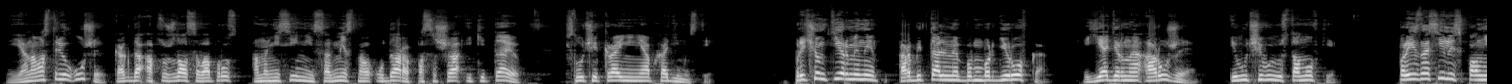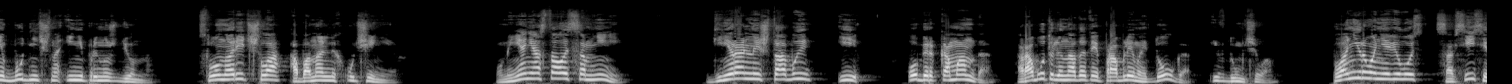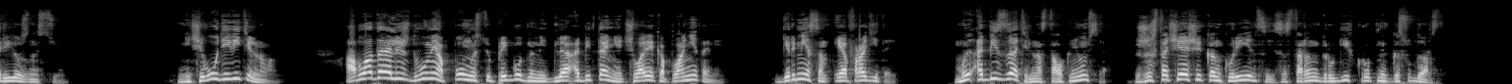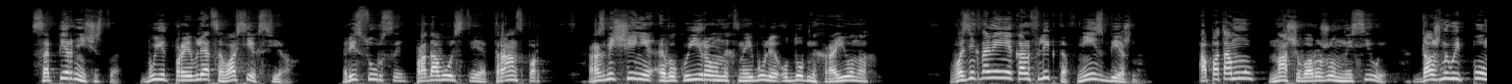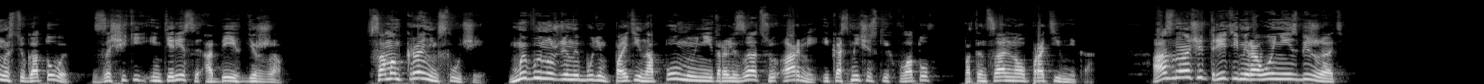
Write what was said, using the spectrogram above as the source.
Я навострил уши, когда обсуждался вопрос о нанесении совместного удара по США и Китаю в случае крайней необходимости. Причем термины «орбитальная бомбардировка», «ядерное оружие» и «лучевые установки» произносились вполне буднично и непринужденно, словно речь шла о банальных учениях. У меня не осталось сомнений. Генеральные штабы и оберкоманда работали над этой проблемой долго и вдумчиво. Планирование велось со всей серьезностью. Ничего удивительного. Обладая лишь двумя полностью пригодными для обитания человека планетами, Гермесом и Афродитой, мы обязательно столкнемся с жесточайшей конкуренцией со стороны других крупных государств. Соперничество будет проявляться во всех сферах. Ресурсы, продовольствие, транспорт, размещение эвакуированных в наиболее удобных районах. Возникновение конфликтов неизбежно. А потому наши вооруженные силы должны быть полностью готовы защитить интересы обеих держав. В самом крайнем случае мы вынуждены будем пойти на полную нейтрализацию армий и космических флотов потенциального противника. А значит, Третьей мировой не избежать.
